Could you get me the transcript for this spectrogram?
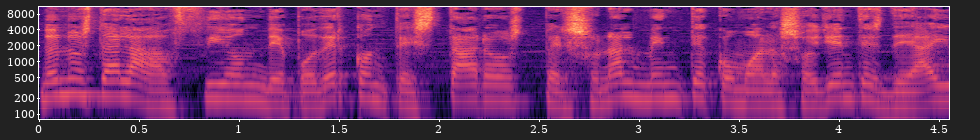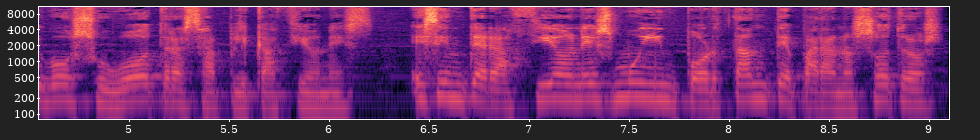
no nos da la opción de poder contestaros personalmente como a los oyentes de iVoox u otras aplicaciones. Esa interacción es muy importante para nosotros,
